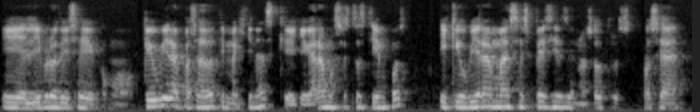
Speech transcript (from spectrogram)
y el libro dice como, ¿qué hubiera pasado, te imaginas, que llegáramos a estos tiempos y que hubiera más especies de nosotros? O sea,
